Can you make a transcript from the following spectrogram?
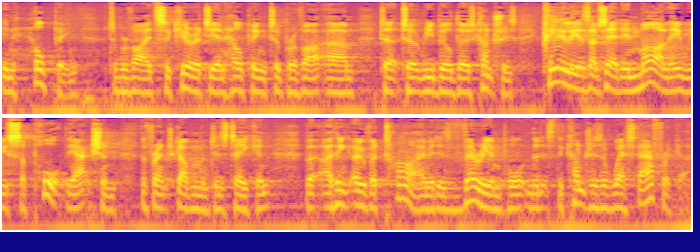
in helping to provide security and helping to, um, to, to, rebuild those countries. Clearly, as I've said, in Mali, we support the action the French government has taken, but I think over time it is very important that it's the countries of West Africa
